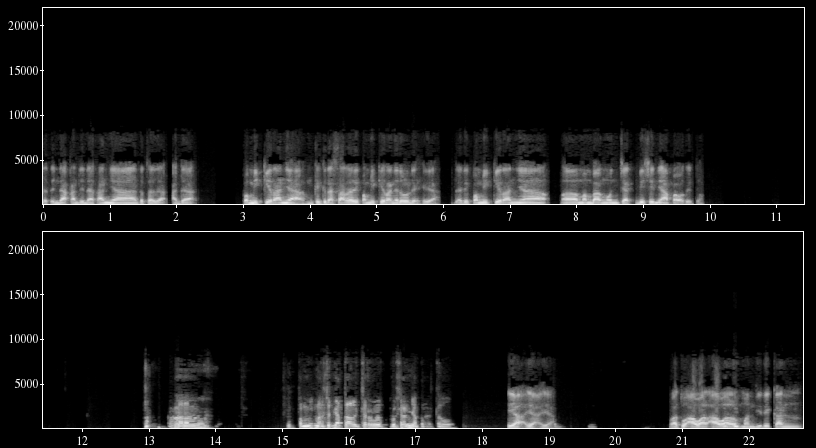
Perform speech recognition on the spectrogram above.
ada tindakan-tindakannya, terus ada ada pemikirannya. Mungkin kita start dari pemikirannya dulu deh ya. Dari pemikirannya uh, membangun chat bis ini apa waktu itu? Uh, maksudnya culture perusahaannya Pak atau? Iya, iya, iya. Waktu awal-awal mendirikan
